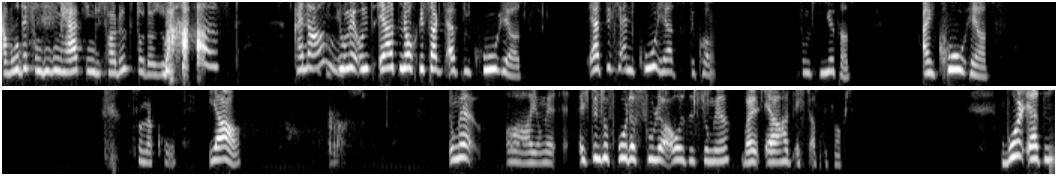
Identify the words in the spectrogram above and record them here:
Er wurde von diesem Herz irgendwie verrückt oder so. Was? Keine Ahnung. Junge, und er hat mir auch gesagt, er hat ein Kuhherz. Er hat wirklich ein Kuhherz bekommen. Funktioniert hat. Ein Kuhherz. Von der Kuh. Ja. Krass. Junge, oh Junge, ich bin so froh, dass Schule aus ist, Junge, weil er hat echt abgefuckt. Obwohl er hat ein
